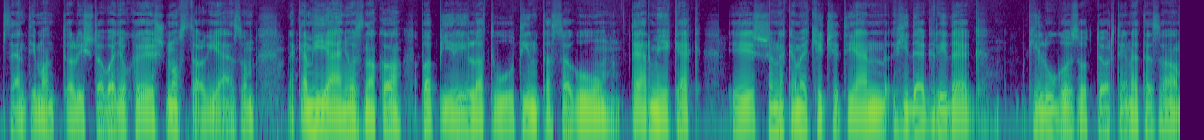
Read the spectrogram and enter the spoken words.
szentimentalista vagyok, és nosztalgiázom. Nekem hiányoznak a papírillatú, tintaszagú termékek, és nekem egy kicsit ilyen hideg-rideg, kilúgozott történet ez a,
